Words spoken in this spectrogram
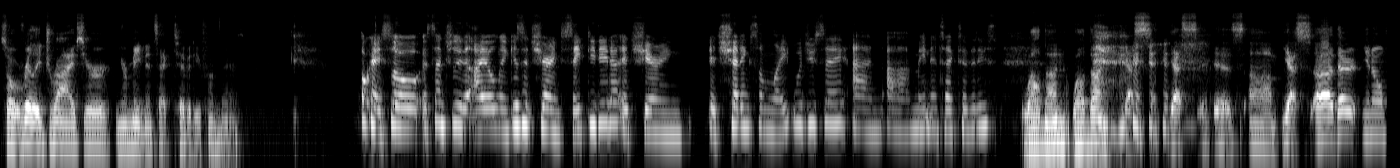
So it really drives your, your maintenance activity from there. Okay, so essentially the IO link isn't sharing safety data, it's sharing it's shedding some light, would you say, on uh, maintenance activities? Well done, well done. Yes, yes, it is. Um, yes, uh, there. You know,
